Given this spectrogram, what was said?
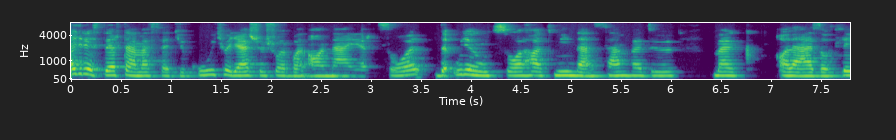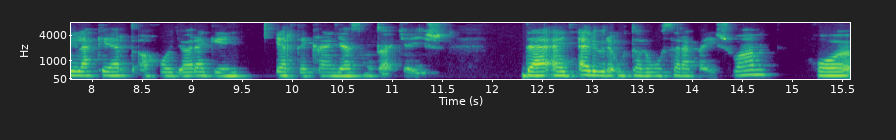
Egyrészt értelmezhetjük úgy, hogy elsősorban Annáért szól, de ugyanúgy szólhat minden szenvedő, megalázott lélekért, ahogy a regény értékrendje ezt mutatja is. De egy előre utaló szerepe is van, hogy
